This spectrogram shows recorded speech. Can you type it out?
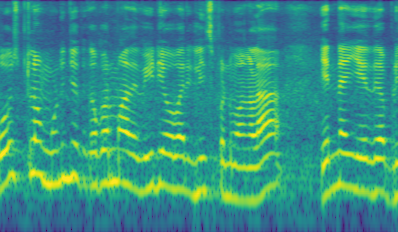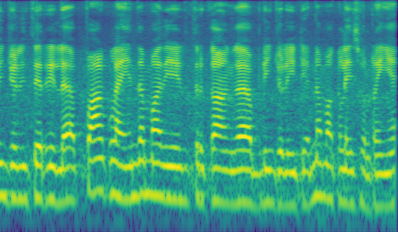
போஸ்ட்லாம் முடிஞ்சதுக்கப்புறமா அதை வீடியோவாக ரிலீஸ் பண்ணுவாங்களா? என்ன ஏது அப்படின்னு சொல்லி தெரியல. பார்க்கலாம் எந்த மாதிரி எடுத்திருக்காங்க அப்படின்னு சொல்லிட்டு என்ன மக்களை சொல்கிறீங்க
